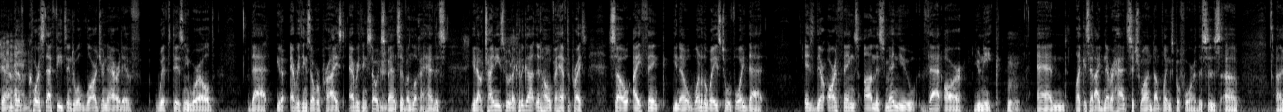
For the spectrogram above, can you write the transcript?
Yeah. And, And of course, that feeds into a larger narrative with Disney World that you know everything's overpriced, everything's so hmm. expensive, and look, I had this, you know, Chinese food I could have gotten at home for half the price. So I think you know one of the ways to avoid that is there are things on this menu that are unique, and like I said, I'd never had Sichuan dumplings before. This is. Uh, uh,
